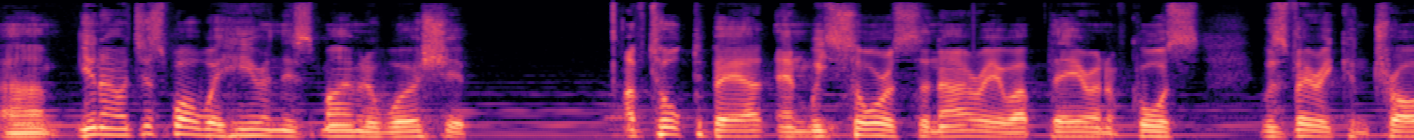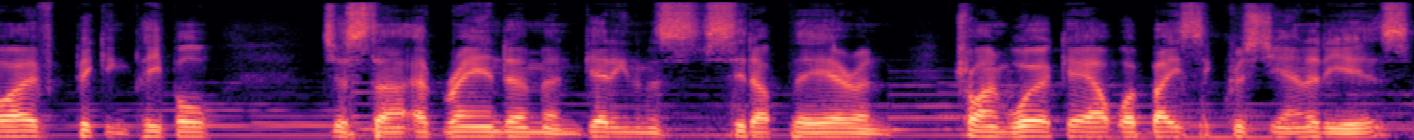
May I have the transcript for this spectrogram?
Um, you know, just while we're here in this moment of worship, I've talked about, and we saw a scenario up there, and of course, it was very contrived, picking people just uh, at random and getting them to sit up there and try and work out what basic Christianity is.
